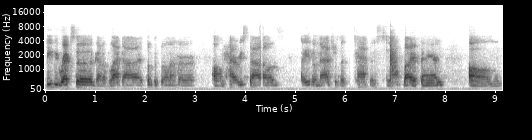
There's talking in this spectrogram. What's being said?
Bebe Rexha got a black eye, something thrown at her. Um, Harry Styles, Ava Max was attacked and slapped by a fan. Um,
